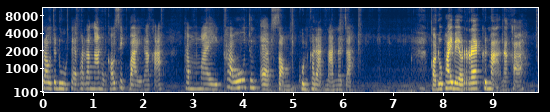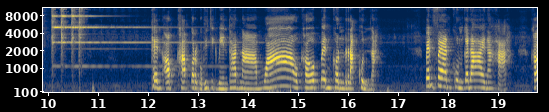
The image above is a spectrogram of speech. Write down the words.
เราจะดูแต่พลังงานของเขาสิบใบนะคะทำไมเขาถึงแอบส่องคุณขนาดนั้นนะจ๊ะขอดูไพ่ใบแรกขึ้นมานะคะ Ten of Cup กรกฎพิจิกมีนธาตุน้ำว้าว เขาเป็นคนรักคุณนะ เป็นแฟนคุณก็ได้นะคะ เขา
